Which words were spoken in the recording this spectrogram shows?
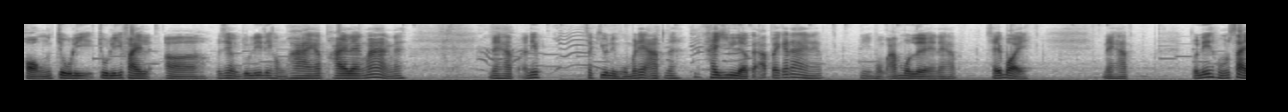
ของจูริจูริไฟเอ่อไม่ใช่ของจูริในของพายครับพายแรงมากนะนะครับ อันนี้สกิลหนึ่งผมไม่ได้อัพนะใครยินเหลือก็อัพไปก็ได้นะครับนี่ผมอัพหมดเลยนะครับ ใช้บ่อยนะครับ ตัวนี้ผมใส่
